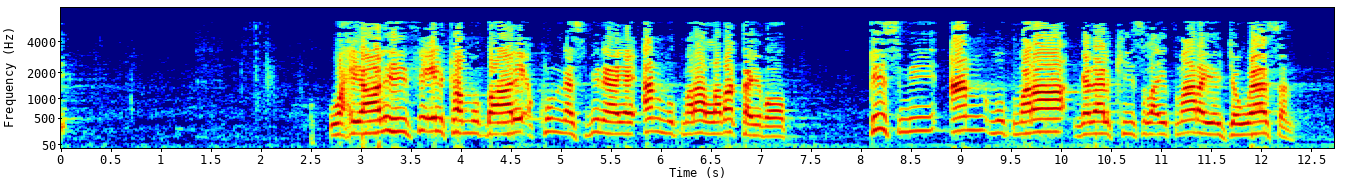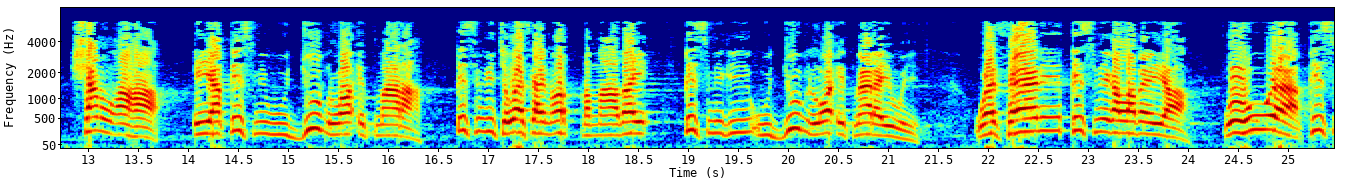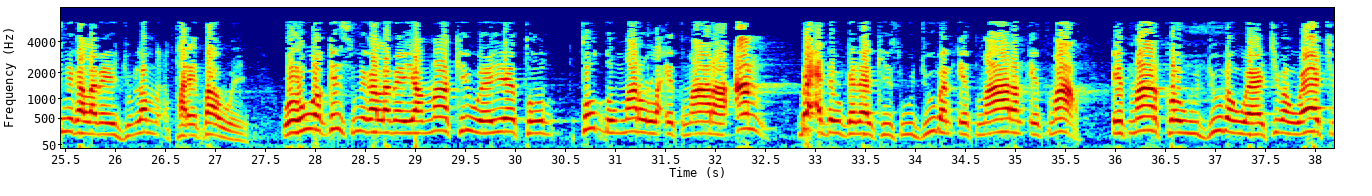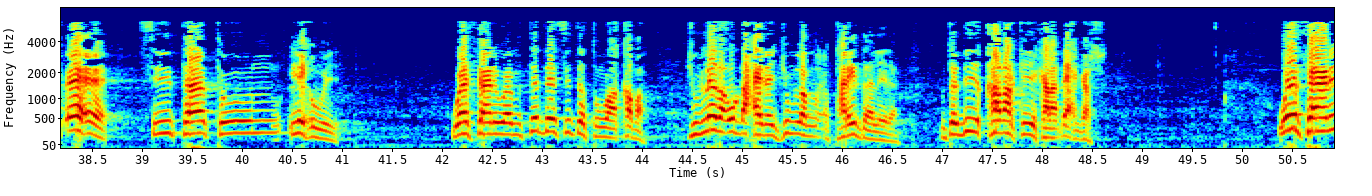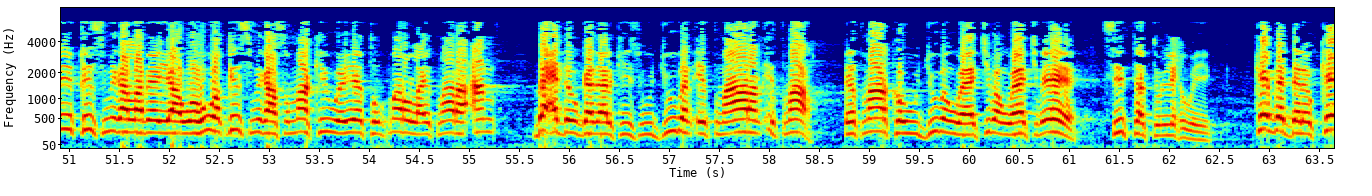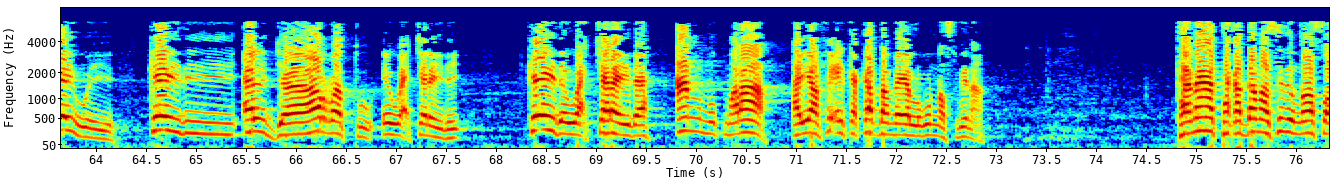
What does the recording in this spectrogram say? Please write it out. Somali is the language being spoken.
waxyaalihii ficilka mudaaric ku nasbinayay an mudmaraa laba qaybood qismi an mudmaraa gadaalkiis la idmaarayo jawaasan shanuu ahaa iyo qismi wujuub loo idmaaraa qismigii jawaaska inoo dhammaaday qismigii wujuub loo idmaarayo weye wa haani qismiga labeeya wa huwa qismiga labeeya jumlo muctarida weye wa huwa qismiga labeeya maakii weeye tudumaru la idmaara an bacdow gadaalkiis wujuuban idmaaran idmaar. Idmaarkoo wujuuban waajiban waajib ahe sitatun lix weye wa haani waa mubtada sitatun waa qabar jumlada u dhaxayda jumla muctarida la yidhaha mubtadihii qabarkii kala dhex gasha whaani qismiga labeeya wa huwa qismigaasu ma kii weeye tudmaru la idmaara an bacdow gadaalkiis wujuuban idmaaran idmaar idmaarkoo wujuuban waajiban waajib ahe sitatun lix weeye. Ka bedelo key weeye keydii aljaaratu ee wax jarayday. Keyda wax jarayda an mudmaraa ayaa ficilka ka dambeeya lagu nasbina. Kamaa taqadama sidii noo soo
